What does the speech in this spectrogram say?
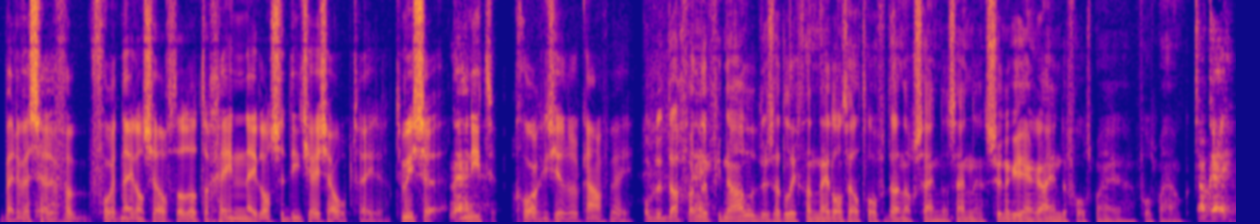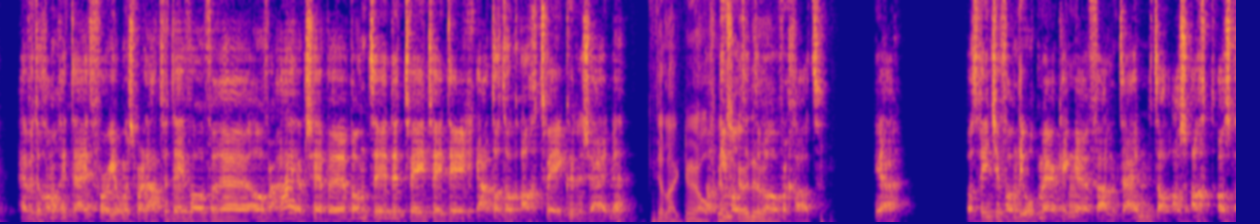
bij de wedstrijden voor het Nederlands elftal... dat er geen Nederlandse DJ zou optreden. Tenminste, Nee. niet georganiseerd door de KNVB. op de dag van Nee. de finale, dus dat ligt aan het Nederlands elftal of we daar nog zijn. Dan zijn uh, Sunnery en Ryan er volgens mij, eh, volgens mij ook. oké. Hebben we toch allemaal geen tijd voor, jongens. Maar laten we het even over, eh, over Ajax hebben. Want eh, de 2-2 tegen... Ja, het had ook 8-2 kunnen zijn, hè? Je lijkt nu Had Alfred niemand het erover gehad. Ja. Wat vind je van die opmerking, eh, Valentijn? Het had, als, acht- als het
